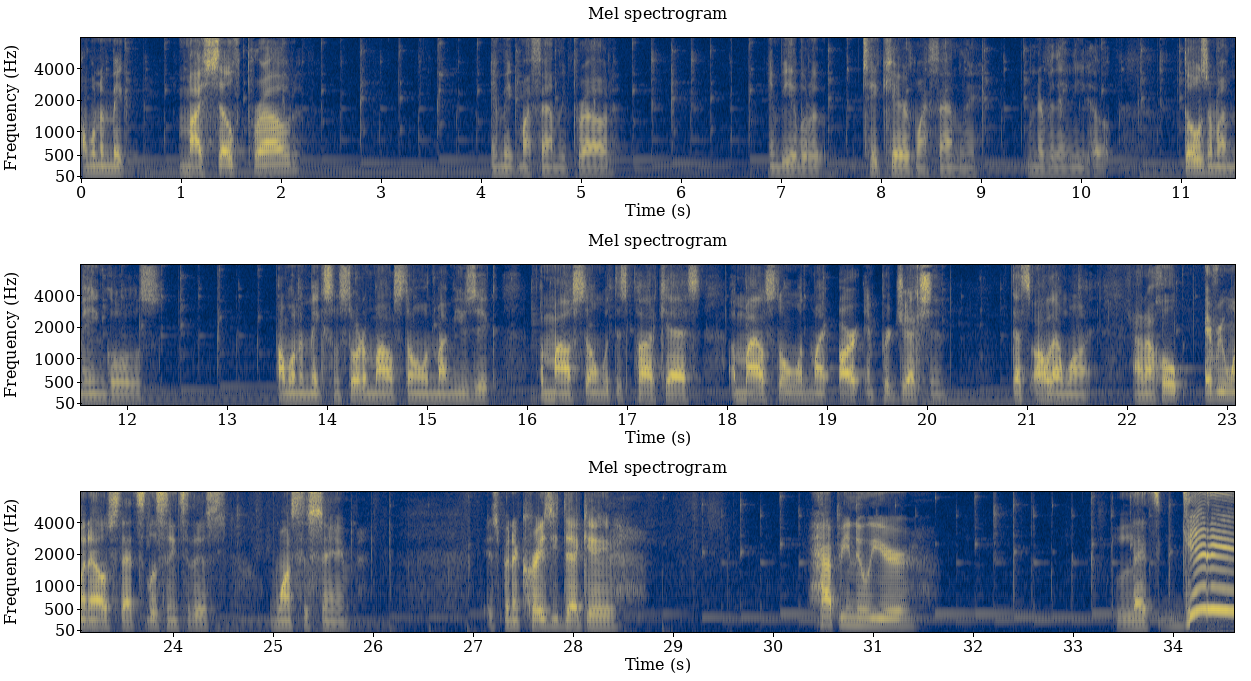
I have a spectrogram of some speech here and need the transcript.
I want to make myself proud and make my family proud and be able to take care of my family whenever they need help. Those are my main goals. I want to make some sort of milestone with my music, a milestone with this podcast, a milestone with my art and projection. That's all I want. And I hope everyone else that's listening to this wants the same. It's been a crazy decade. Happy New Year. Let's get it.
